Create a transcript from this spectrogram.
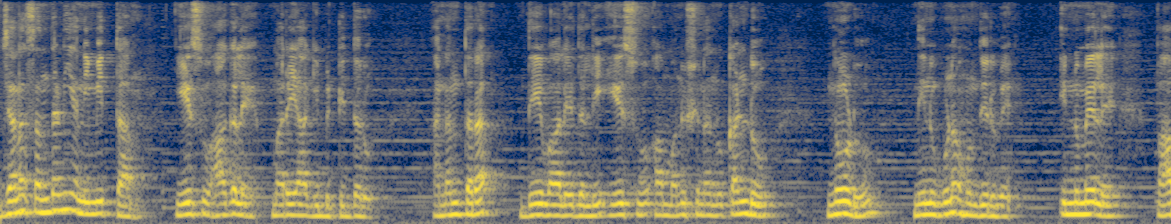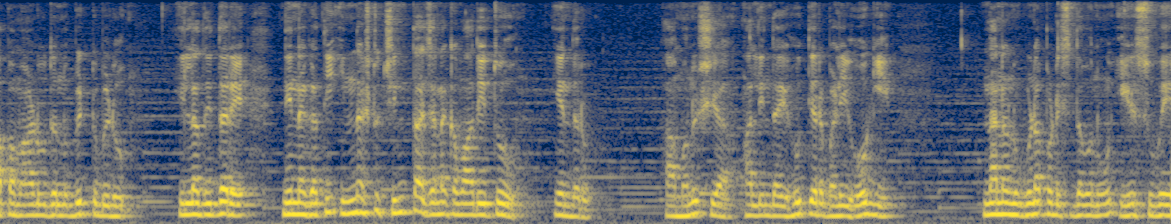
ಜನಸಂದಣಿಯ ನಿಮಿತ್ತ ಏಸು ಆಗಲೇ ಮರೆಯಾಗಿ ಬಿಟ್ಟಿದ್ದರು. ಅನಂತರ ದೇವಾಲಯದಲ್ಲಿ ಏಸು ಆ ಮನುಷ್ಯನನ್ನು ಕಂಡು, ನೋಡು, ನೀನು ಗುಣ ಹೊಂದಿರುವೆ. ಇನ್ನು ಮೇಲೆ ಪಾಪ ಮಾಡುವುದನ್ನು ಬಿಟ್ಟು ಬಿಡು ಇಲ್ಲದಿದ್ದರೆ ನಿನ್ನ ಗತಿ ಇನ್ನಷ್ಟು ಚಿಂತಾಜನಕವಾದೀತು, ಎಂದರು. ಆ ಮನುಷ್ಯ ಅಲ್ಲಿಂದ ಯಹೂದ್ಯರ ಬಳಿ ಹೋಗಿ, ನನ್ನನ್ನು ಗುಣಪಡಿಸಿದವನು ಏಸುವೆ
